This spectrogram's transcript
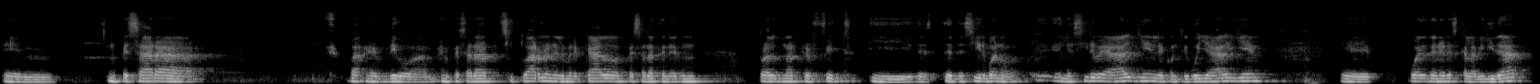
em, empezar a, eh, digo, a empezar a situarlo en el mercado, empezar a tener un, product market fit y de, decir, bueno, eh, le sirve a alguien, le contribuye a alguien, eh, puede tener escalabilidad,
